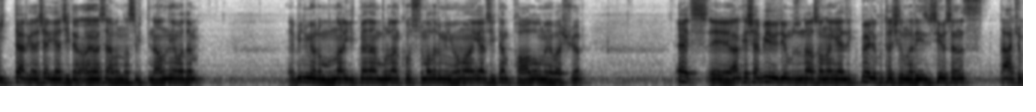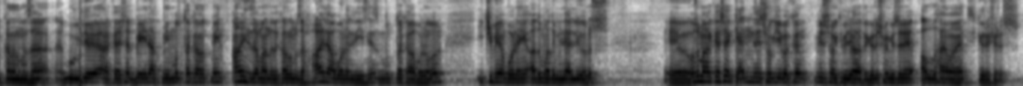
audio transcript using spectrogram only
bitti arkadaşlar gerçekten ana hesabın nasıl bittiğini anlayamadım. E, bilmiyorum bunlar gitmeden buradan kostüm alır mıyım ama gerçekten pahalı olmaya başlıyor. Evet e, arkadaşlar bir videomuzun daha sonuna geldik. Böyle kutu açılımları izliyorsanız daha çok kanalımıza e, bu videoya arkadaşlar beğeni atmayı mutlaka unutmayın. Aynı zamanda da kanalımıza hala abone değilseniz mutlaka abone olun. 2000 aboneye adım adım ilerliyoruz. E, o zaman arkadaşlar kendinize çok iyi bakın. Bir sonraki videolarda görüşmek üzere. Allah'a emanet. Görüşürüz.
